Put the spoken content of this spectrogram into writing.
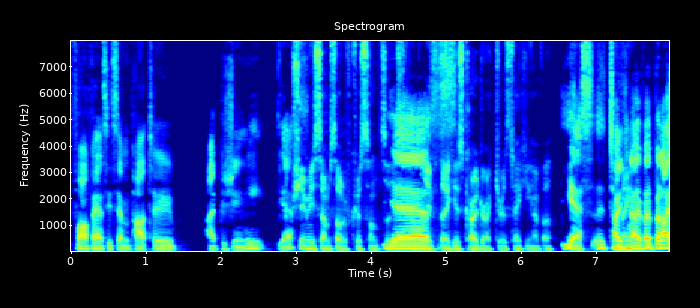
Final Fantasy VII Part Two. I presume he, yes. I presume he's some sort of consultant. Yeah, his co-director is taking over. Yes, uh, taking over, but I,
